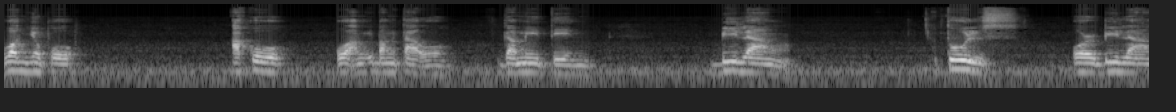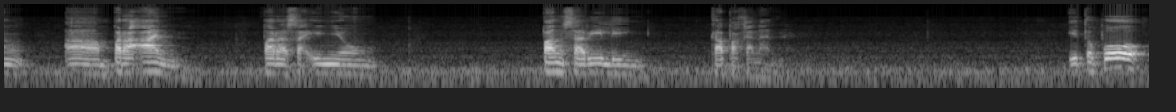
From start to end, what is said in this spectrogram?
huwag nyo po ako o ang ibang tao gamitin bilang tools or bilang um, paraan para sa inyong pangsariling kapakanan. Ito po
